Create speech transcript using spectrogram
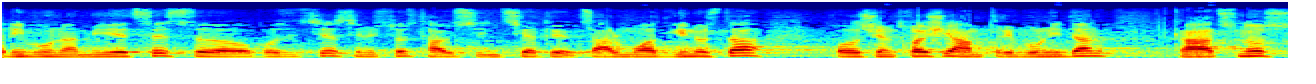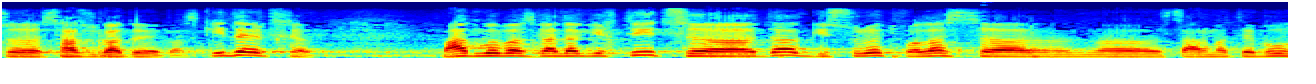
ტრიბუნა მიეცეს ოპოზიციას იმისთვის თავისი ინიციატივები წარმოადგინოს და ყოველ შემთხვევაში ამ ტრიბუნიდან გააცნოს საზოგადოებას. კიდევ ერთხელ მადლობას გადაგიხდით და გისურვებთ ყველას წარმატებულ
